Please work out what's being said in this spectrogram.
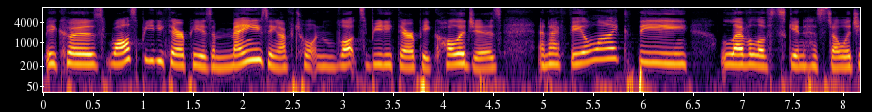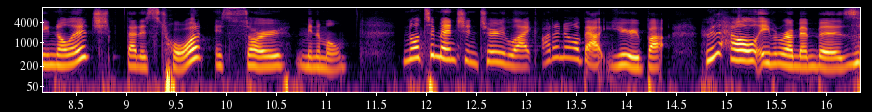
Because whilst beauty therapy is amazing, I've taught in lots of beauty therapy colleges, and I feel like the level of skin histology knowledge that is taught is so minimal. Not to mention, too, like, I don't know about you, but who the hell even remembers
